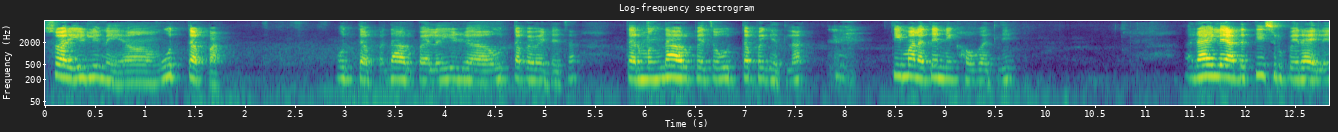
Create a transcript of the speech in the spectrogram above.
सॉरी इडली नाही उत्तप्पा. उत्तप्पा दहा रुपयाला इड उत्तप्पा भेटायचा. तर मग दहा रुपयाचा उत्तप्पा घेतला. ती मला त्यांनी खाऊ घातली. राहिले आता तीस रुपये राहिले.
